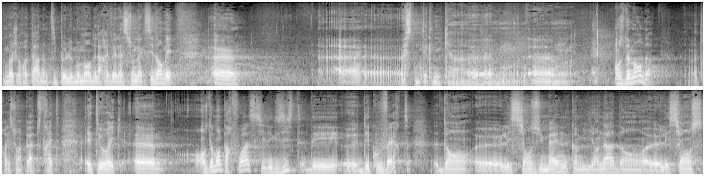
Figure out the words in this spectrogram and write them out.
moi je retarde un petit peu le moment de la révélation de l'accident, mais c'est une technique. Hein, on se demande une un peu abstraite et théorique. Euh, on se demande parfois s'il existe des euh, découvertes dans euh, les sciences humaines comme il y en a dans les sciences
